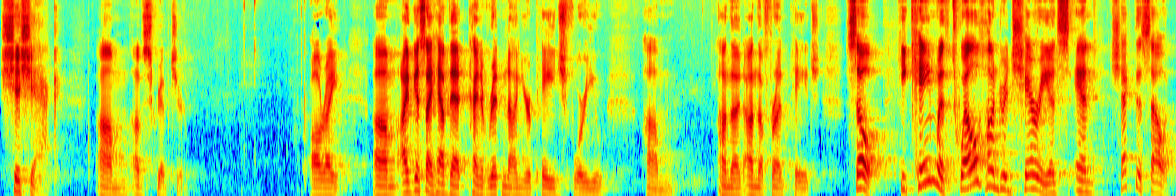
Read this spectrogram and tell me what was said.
Shishak um, of Scripture. All right. Um, I guess I have that kind of written on your page for you um, on, the, on the front page. So he came with 1,200 chariots, and check this out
